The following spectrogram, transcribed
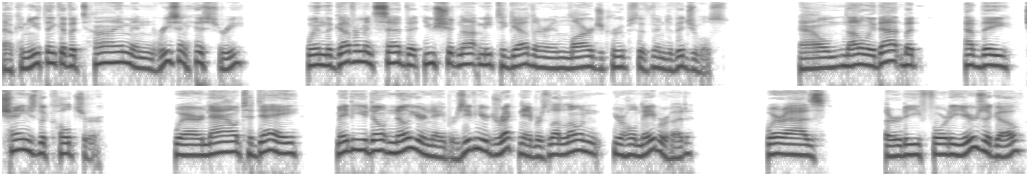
Now, can you think of a time in recent history when the government said that you should not meet together in large groups of individuals? Now, not only that, but have they changed the culture where now, today, maybe you don't know your neighbors, even your direct neighbors, let alone your whole neighborhood? Whereas 30, 40 years ago,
